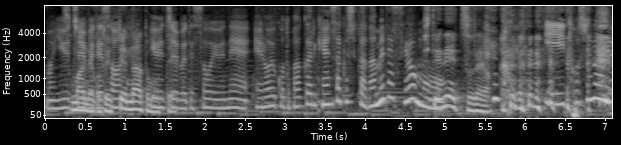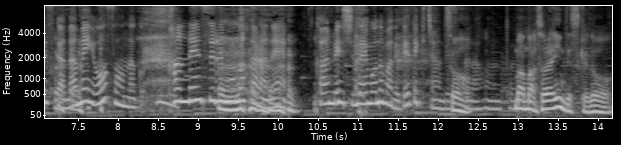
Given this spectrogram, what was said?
まあ、YouTube でそうなと思って。YouTube でそういうねエロいことばっかり検索してたらダメですよもう。してねえっつうだよ。いい年なんですか？ダメよそんなこ関連するものからね。関連しないものまで出てきちゃうんですから本当に、まあまあそれはいいんですけど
